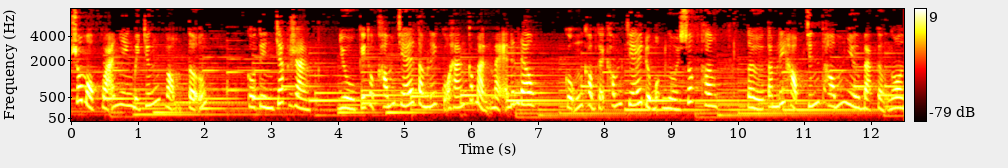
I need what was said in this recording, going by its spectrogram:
Số một quả nhiên bị chứng vọng tưởng. Cô tin chắc rằng, dù kỹ thuật khống chế tâm lý của hắn có mạnh mẽ đến đâu, cũng không thể khống chế được một người xuất thân từ tâm lý học chính thống như bà cận ngôn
